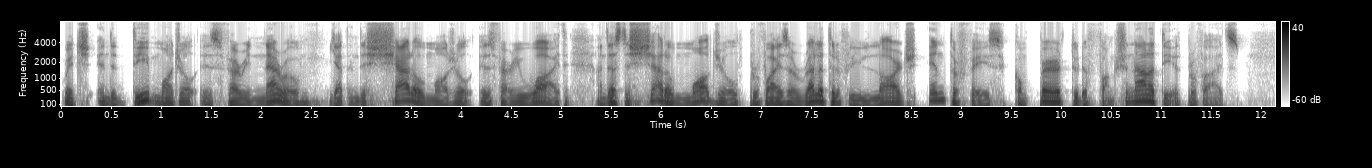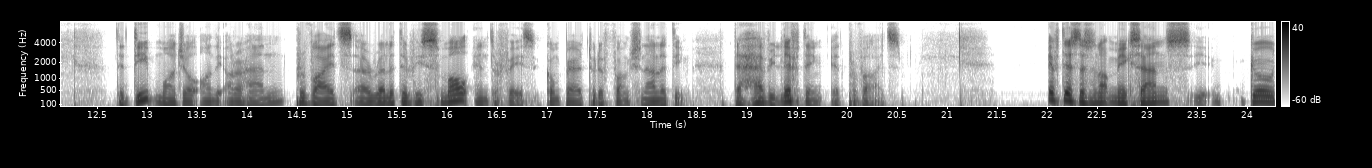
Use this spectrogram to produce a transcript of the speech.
which in the deep module is very narrow, yet in the shallow module is very wide. And thus the shallow module provides a relatively large interface compared to the functionality it provides. The deep module, on the other hand, provides a relatively small interface compared to the functionality, the heavy lifting it provides. If this does not make sense, go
